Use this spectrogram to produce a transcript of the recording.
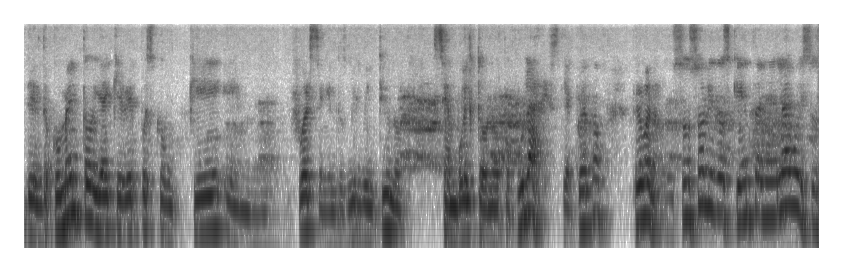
del documento y hay que ver pues con qué em, fuerza en el 2021 se han vuelto no populares, ¿de acuerdo? Pero bueno, son sólidos que entran en el agua y, son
